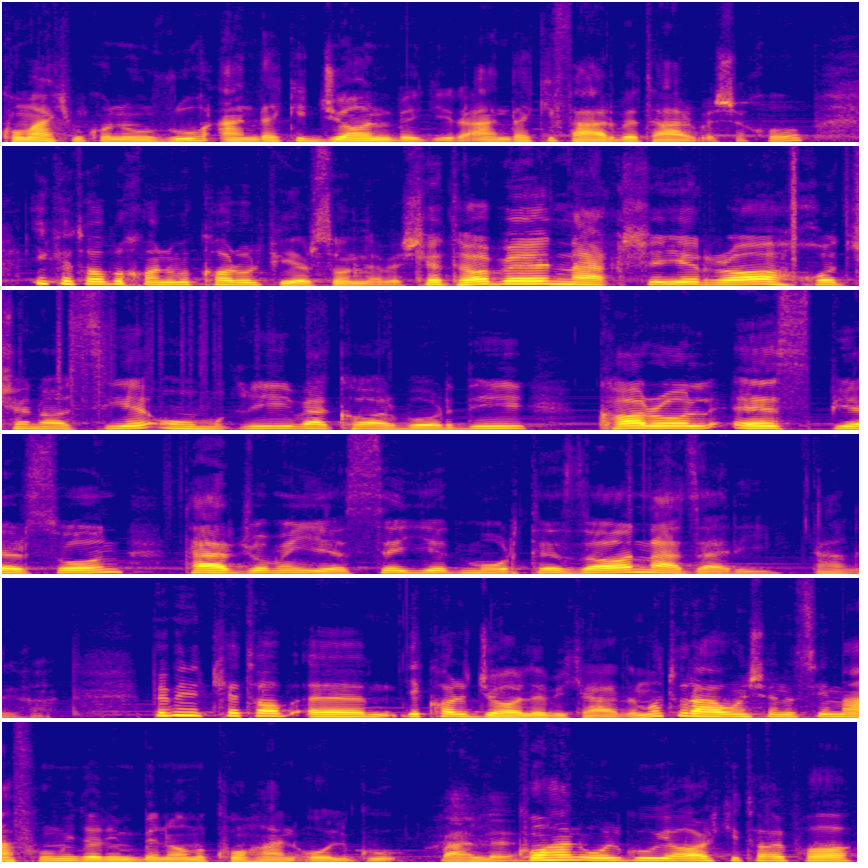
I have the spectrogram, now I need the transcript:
کمک می‌کنه اون روح اندکی جان بگیره اندکی فربه تر بشه. خب این کتاب رو خانم کارول پیرسون نوشته. کتاب نقشه راه خودشناسی عمقی و کاربردی کارول اس پیرسون ترجمه سید مرتزا نظری. دقیقا. ببینید کتاب یه کار جالبی کرده. ما تو روانشناسی مفهومی داریم به نام کهن الگو. بله. کهن الگو یا archetype ها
